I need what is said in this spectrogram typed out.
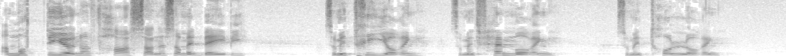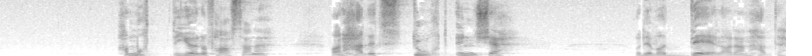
Han måtte gjennom fasene som en baby. Som en treåring, som en femåring, som en tolvåring. Han måtte gjennom fasene, han hadde et stort ønske. Og det var deler av det han hadde.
